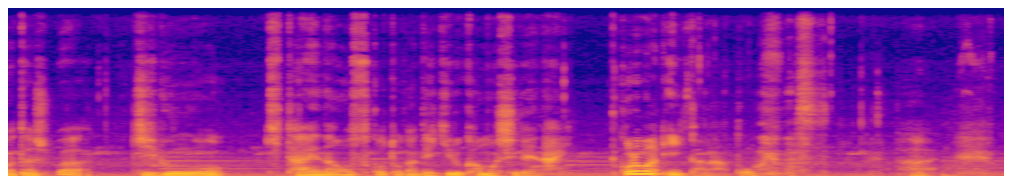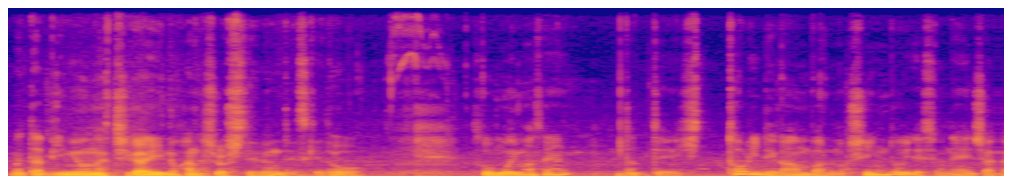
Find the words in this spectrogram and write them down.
私は自分を鍛え直すことができるかもしれない。これはいいかなと思います。はい、また微妙な違いの話をしてるんですけどそう思いません？だって一人で頑張るのしんどいですよね。ジャッ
